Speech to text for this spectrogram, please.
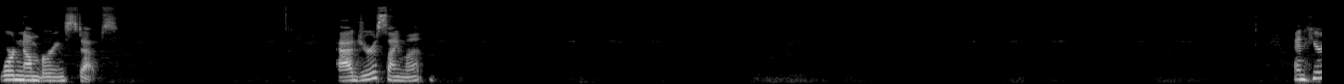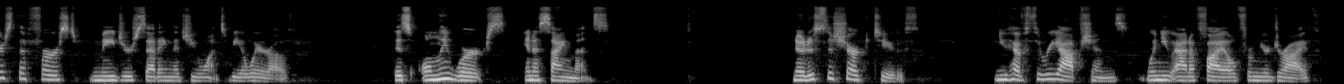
or numbering steps. Add your assignment. And here's the first major setting that you want to be aware of. This only works in assignments. Notice the shark tooth. You have three options when you add a file from your drive.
